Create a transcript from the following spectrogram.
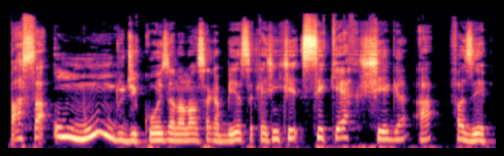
passa um mundo de coisa na nossa cabeça que a gente sequer chega a fazer.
